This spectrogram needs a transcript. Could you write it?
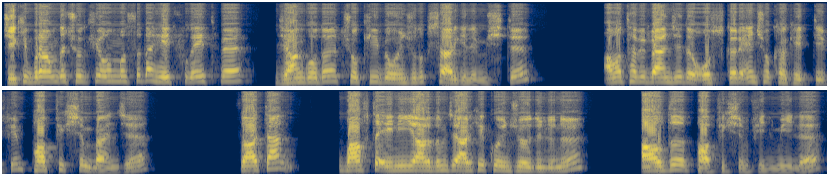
Jackie Brown'da çok iyi olmasa da Hateful Eight ve Django'da çok iyi bir oyunculuk sergilemişti. Ama tabii bence de Oscar'ı en çok hak ettiği film Pulp Fiction bence. Zaten BAFTA en iyi yardımcı erkek oyuncu ödülünü aldı Pulp Fiction filmiyle.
